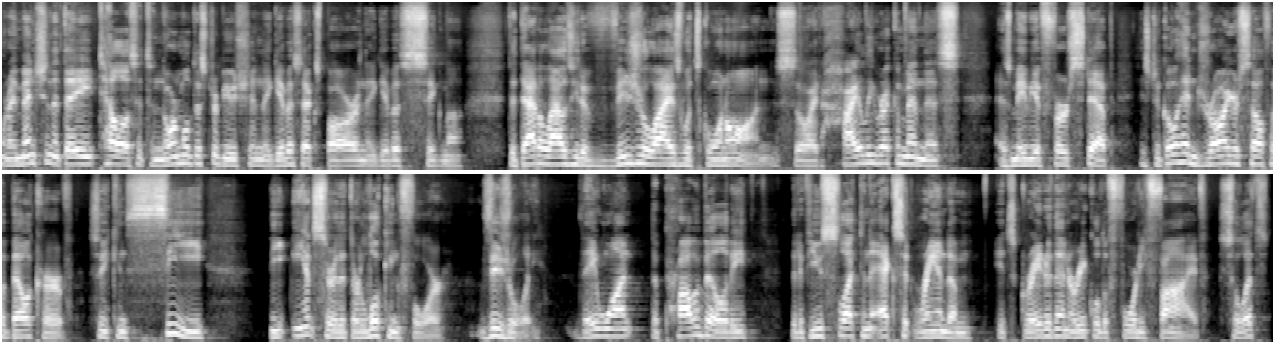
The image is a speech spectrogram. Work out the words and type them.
when I mentioned that they tell us it's a normal distribution, they give us x bar and they give us sigma, that that allows you to visualize what's going on. So I'd highly recommend this as maybe a first step, is to go ahead and draw yourself a bell curve so you can see the answer that they're looking for visually. They want the probability that if you select an x at random, it's greater than or equal to 45. So let's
